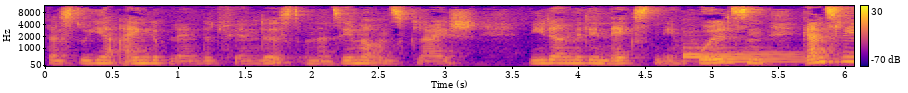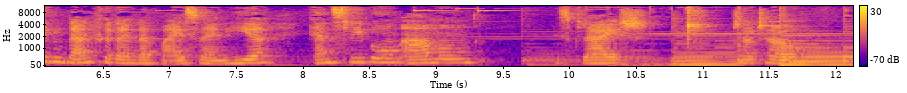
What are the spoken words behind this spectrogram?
das du hier eingeblendet findest und dann sehen wir uns gleich wieder mit den nächsten Impulsen. Ganz lieben Dank für dein Dabeisein hier, ganz liebe Umarmung, bis gleich, ciao, ciao.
